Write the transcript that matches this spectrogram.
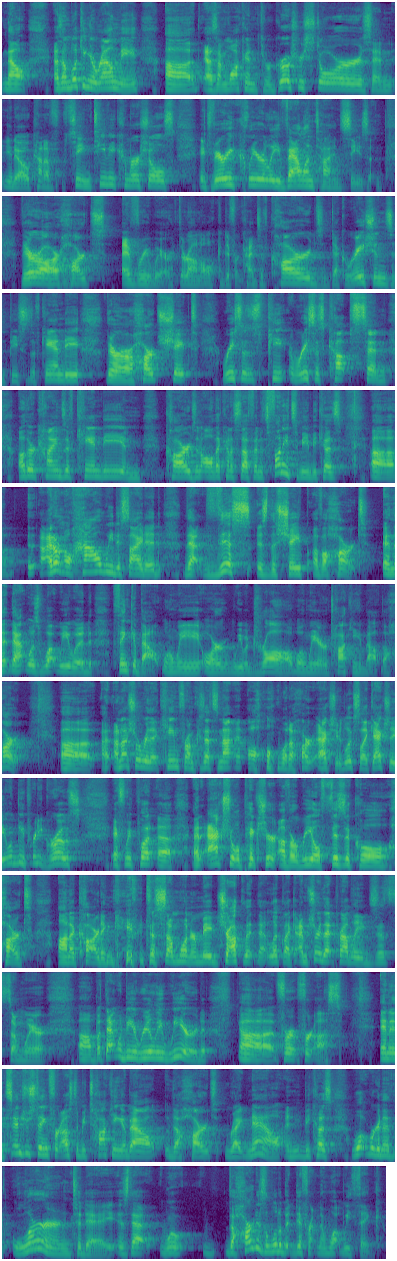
Now, as I'm looking around me, uh, as I'm walking through grocery stores and you know, kind of seeing TV commercials, it's very clearly Valentine's season. There are hearts everywhere. They're on all different kinds of cards and decorations and pieces of candy. There are heart-shaped Reese's, Reese's cups and other kinds of candy and cards and all that kind of stuff. And it's funny to me because uh, I don't know how we decided that this is the shape of a heart and that that was what we would think about when we or we would draw when we are talking about the heart uh, I, am not sure where that came from because that's not at all what a heart actually looks like. Actually, it would be pretty gross if we put a, uh, an actual picture of a real physical heart on a card and gave it to someone or made chocolate that looked like. I'm sure that probably exists somewhere, uh, but that would be really weird uh, for, for us. And it's interesting for us to be talking about the heart right now, and because what we're going to learn today is that the heart is a little bit different than what we think.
